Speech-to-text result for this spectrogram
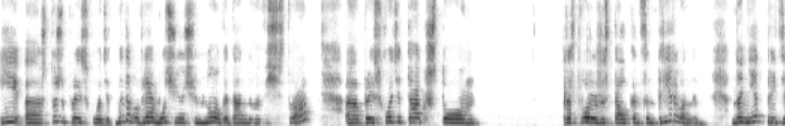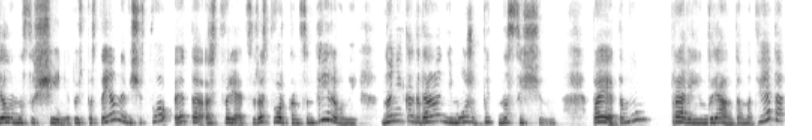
И э, что же происходит? Мы добавляем очень-очень много данного вещества. Э, происходит так, что раствор уже стал концентрированным, но нет предела насыщения. То есть постоянно вещество это растворяется. Раствор концентрированный, но никогда не может быть насыщенным. Поэтому правильным вариантом ответа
